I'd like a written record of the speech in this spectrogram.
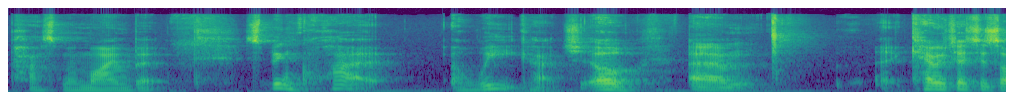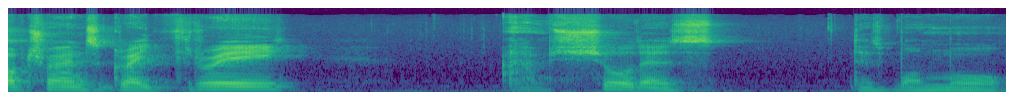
past my mind, but it's been quite a week actually. Oh, um, keratosis obturans grade 3, and I'm sure there's there's one more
